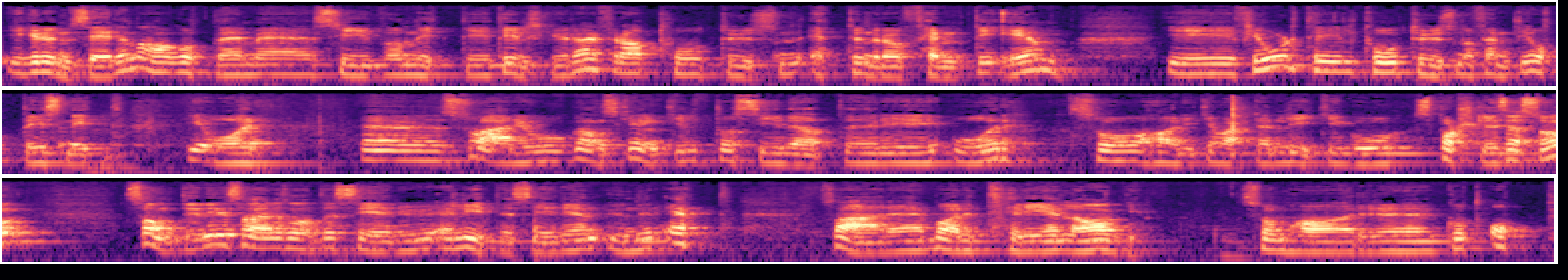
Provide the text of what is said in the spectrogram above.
i grunnserien har gått ned med 97 tilskuere fra 2151 i fjor til 2058 i snitt i år. Eh, så er det jo ganske enkelt å si det at i år så har det ikke vært en like god sportslig sesong. Samtidig så er det sånn at ser du Eliteserien under ett, så er det bare tre lag som har eh, gått opp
